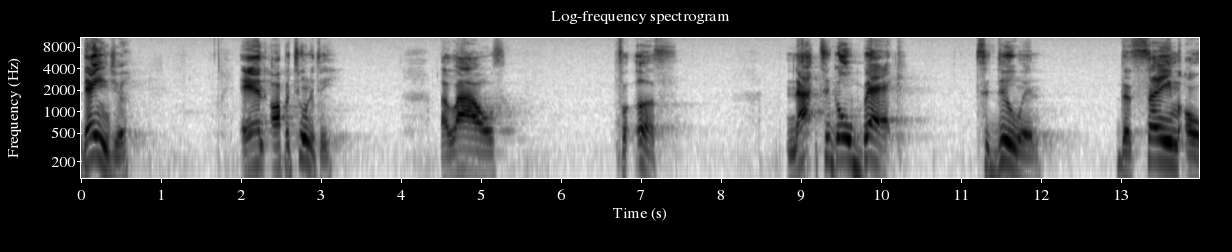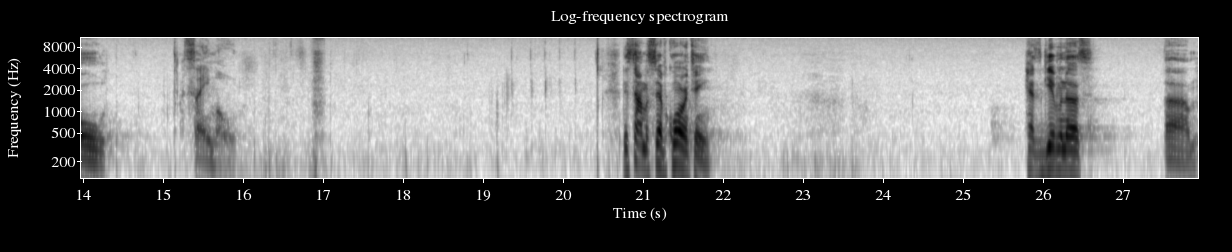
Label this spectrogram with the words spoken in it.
Danger and opportunity allows for us not to go back to doing the same old, same old. This time of self quarantine has given us, um,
